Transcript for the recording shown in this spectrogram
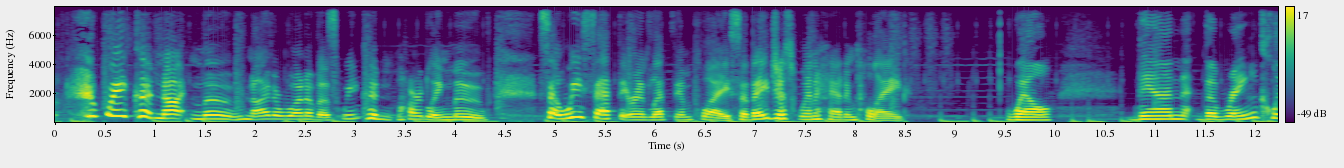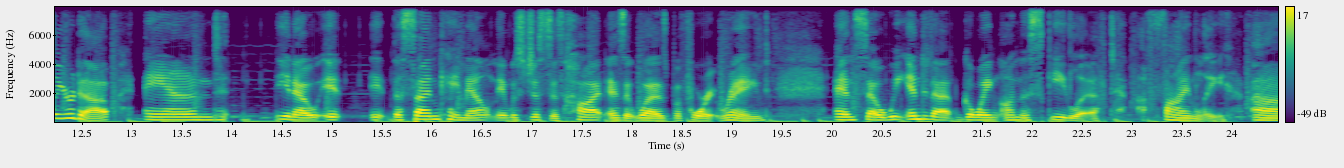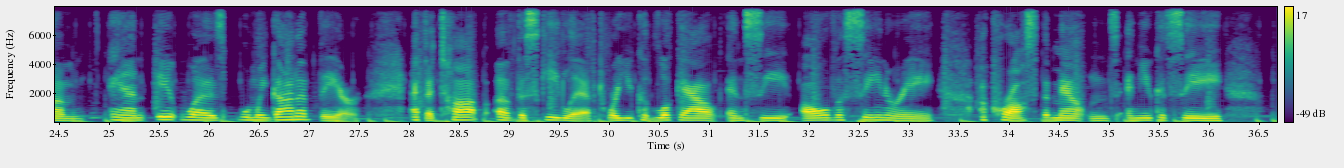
we could not move, neither one of us. We couldn't hardly move. So we sat there and let them play. So they just went ahead and played. Well, then the rain cleared up and you know, it it the sun came out and it was just as hot as it was before it rained. And so we ended up going on the ski lift finally. Um, and it was when we got up there at the top of the ski lift where you could look out and see all the scenery across the mountains, and you could see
